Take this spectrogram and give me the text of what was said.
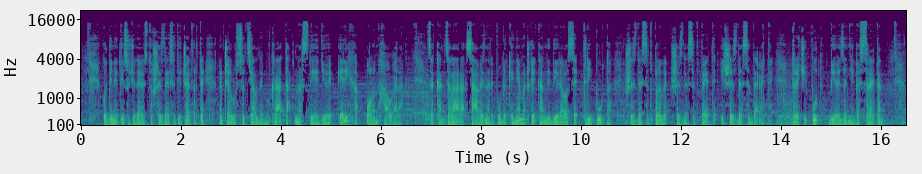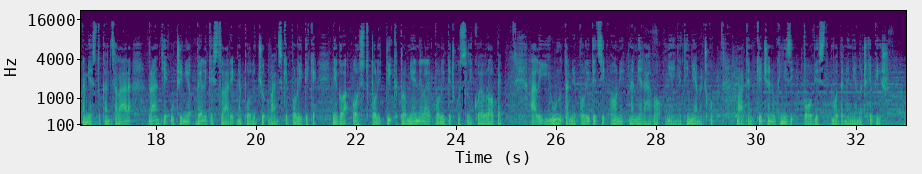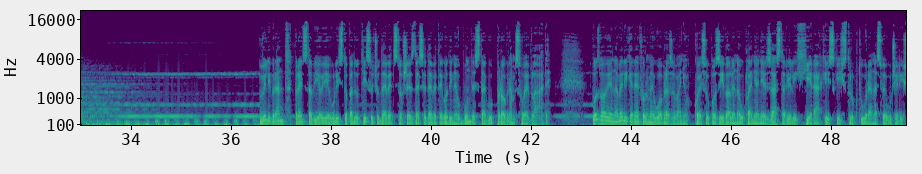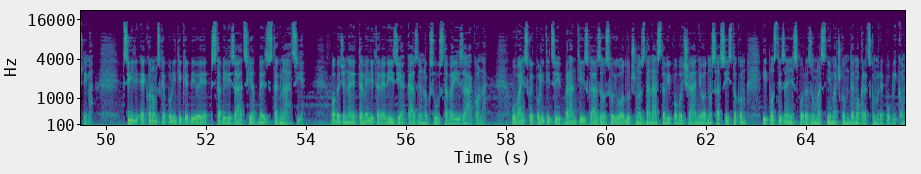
Godine 1964. na čelu socijaldemokrata naslijedio je Eriha Ollenhauera. Za kancelara Savezne republike Njemačke kandidirao se tri puta, 61., 65. i 69. Treći put bio je za njega sretan. Na mjestu kancelara Brandt je učinio velike stvari na području vanjske politike. Njegova ost politik promijenila je političku sliku Europe ali i unutarnjoj politici on je namjeravao mijenjati Njemačku. Martin Kitchen u knjizi Povijest moderne Njemačke piše. Willy Brandt predstavio je u listopadu 1969. godine u Bundestagu program svoje vlade. Pozvao je na velike reforme u obrazovanju, koje su pozivale na uklanjanje zastarjelih hijerarhijskih struktura na sveučilištima. Cilj ekonomske politike bio je stabilizacija bez stagnacije. Obećana je temeljita revizija kaznenog sustava i zakona. U vanjskoj politici Brandt je iskazao svoju odlučnost da nastavi poboljšanje odnosa s istokom i postizanje sporazuma s Njemačkom demokratskom republikom.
